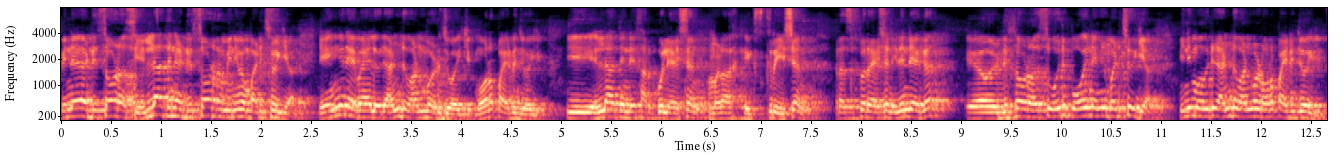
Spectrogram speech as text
പിന്നെ ഡിസോർഡേഴ്സ് എല്ലാത്തിന്റെ ഡിസോർഡർ മിനിമം പഠിച്ചു വയ്ക്കുക. എങ്ങനെ പോയാലും രണ്ട് വൺ വേർഡ് ചോദിക്കും ഉറപ്പായിട്ടും ചോദിക്കും. ഈ എല്ലാത്തിന്റെ സർക്കുലേഷൻ നമ്മളെ എക്സ്ക്രീഷൻ റെസ്പിറേഷൻ ഇതിന്റെയൊക്കെ ഡിസോർഡേഴ്സ് ഒരു പോയിന്റ് എങ്കിലും പഠിച്ചു വയ്ക്കുക. മിനിമം ഒരു രണ്ട് വൺ വേർഡ് ഉറപ്പായിട്ടും ചോദിക്കും.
